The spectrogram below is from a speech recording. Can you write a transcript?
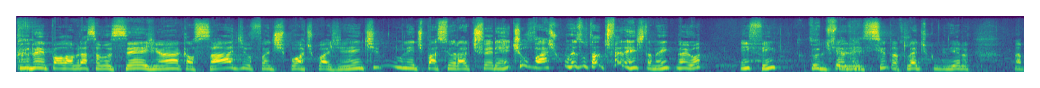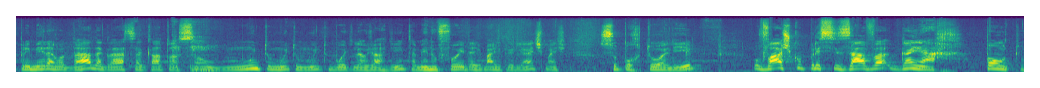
Tudo bem, Paulo? Abraço a você, Jean Calçade, o fã de esporte com a gente. Um linha de passe horário diferente. O Vasco com um resultado diferente também. Ganhou. Enfim. Tudo tinha vencido o Atlético Mineiro na primeira rodada, graças àquela atuação muito, muito, muito boa de Léo Jardim. Também não foi das mais brilhantes, mas suportou ali. O Vasco precisava ganhar, ponto.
